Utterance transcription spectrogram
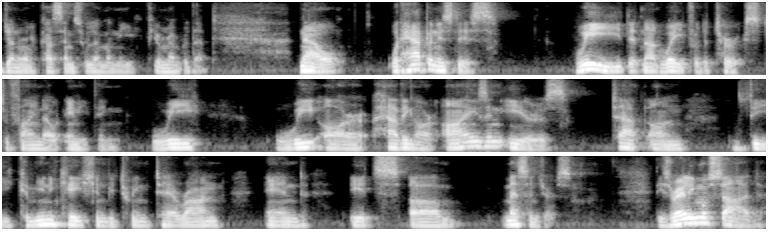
General Qasem Soleimani, if you remember that. Now, what happened is this we did not wait for the Turks to find out anything. We we are having our eyes and ears tapped on the communication between Tehran and its um, messengers. The Israeli Mossad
